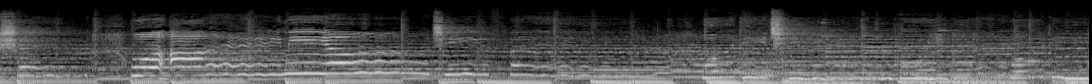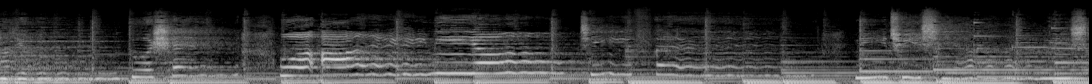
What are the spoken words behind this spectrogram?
深，我爱你有几分？我的情不移，我的有多深，我爱你有几分？你去想一想，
